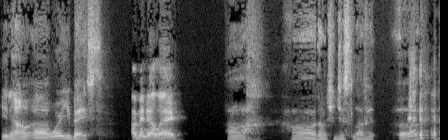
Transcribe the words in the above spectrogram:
you know, uh, where are you based? i'm in la Oh, oh, don't you just love it?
